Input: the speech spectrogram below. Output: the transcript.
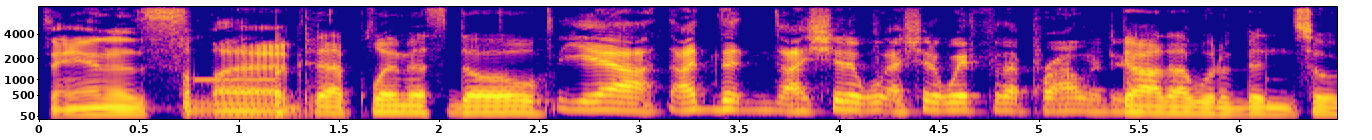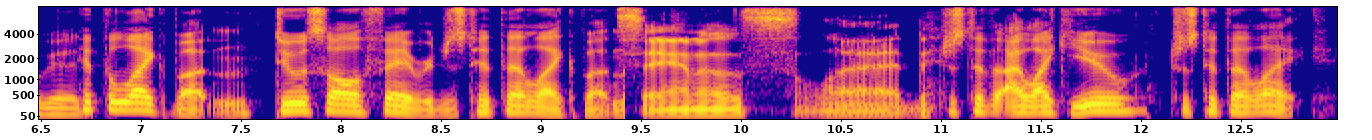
Santa's sled. That Plymouth dough. Yeah, I I should have I should have waited for that prowler, dude. God, that would have been so good. Hit the like button. Do us all a favor. Just hit that like button. Santa's sled. Just hit the, I like you. Just hit that like.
